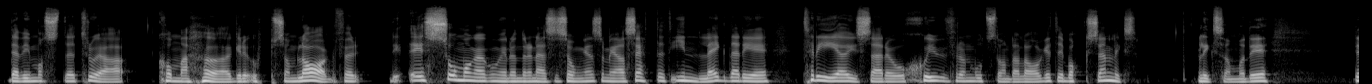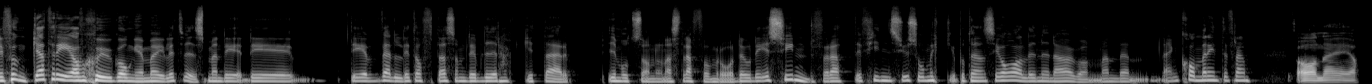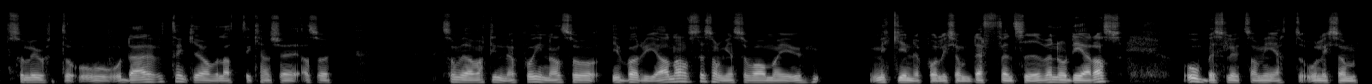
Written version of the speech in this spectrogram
där vi måste, tror jag, komma högre upp som lag. För det är så många gånger under den här säsongen som jag har sett ett inlägg där det är tre öjsare och sju från motståndarlaget i boxen. Liksom. liksom. Och det, det funkar tre av sju gånger möjligtvis, men det, det, det är väldigt ofta som det blir hackigt där i motståndarnas straffområde. Och det är synd för att det finns ju så mycket potential i mina ögon, men den, den kommer inte fram. Ja, nej, absolut. Och, och där tänker jag väl att det kanske, alltså som vi har varit inne på innan så i början av säsongen så var man ju mycket inne på liksom defensiven och deras obeslutsamhet och liksom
